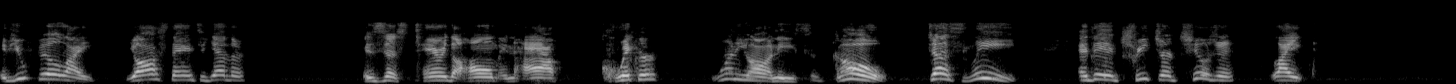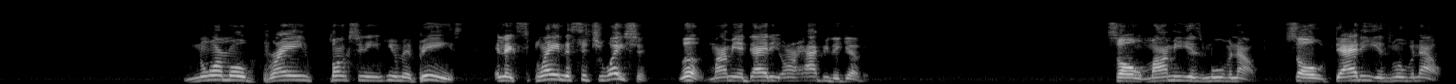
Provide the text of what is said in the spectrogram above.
If you feel like y'all staying together is just tearing the home in half quicker, one of y'all needs to go. Just leave. And then treat your children like normal brain functioning human beings and explain the situation. Look, mommy and daddy aren't happy together. So mommy is moving out. So daddy is moving out.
